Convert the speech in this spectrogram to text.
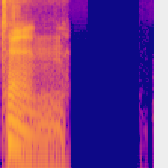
Ten.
